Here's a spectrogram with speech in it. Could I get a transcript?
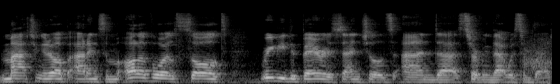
matching it up adding some olive oil salt really the bare essentials and uh, serving that with some bread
